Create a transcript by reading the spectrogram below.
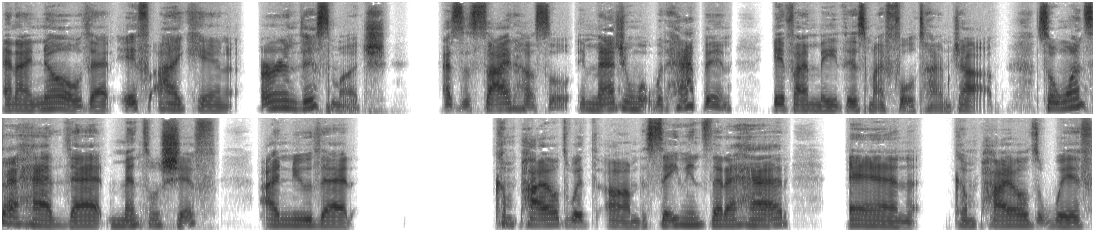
And I know that if I can earn this much as a side hustle, imagine what would happen if I made this my full time job. So once I had that mental shift, I knew that compiled with um, the savings that I had and compiled with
